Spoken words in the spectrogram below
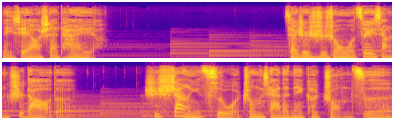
哪些要晒太阳。在这之中，我最想知道的是上一次我种下的那颗种子，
